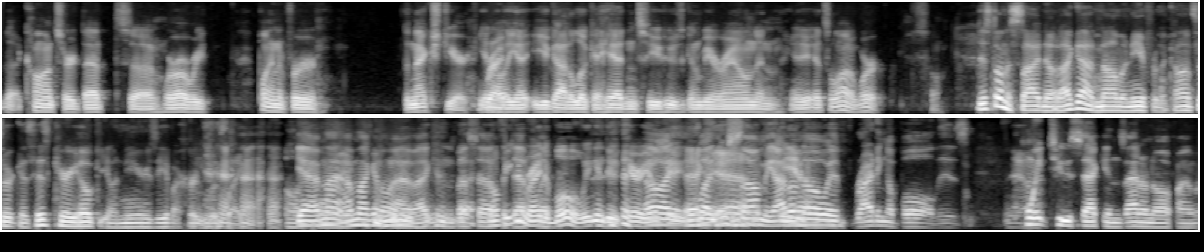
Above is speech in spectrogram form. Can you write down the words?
the concert, that's uh, we're already planning for the next year. You know, you, you got to look ahead and see who's going to be around, and it- it's a lot of work. So Just on a side note, I got a nominee for the concert because his karaoke on New Year's Eve I heard was like, yeah, I'm not. I'm not gonna lie. I can bust out. well, if the you can Def write a bull, we can do karaoke. Oh, I- well, you saw me. I don't Yeah. know if riding a bull is Yeah. 0.2 seconds. I don't know if I'm.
